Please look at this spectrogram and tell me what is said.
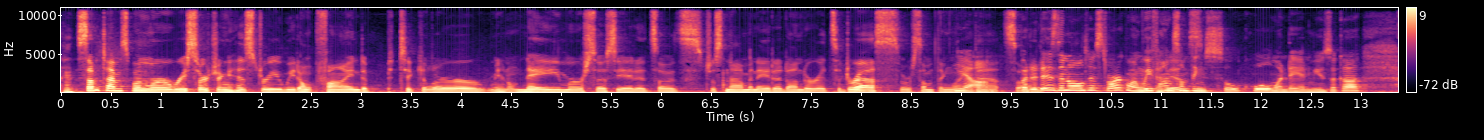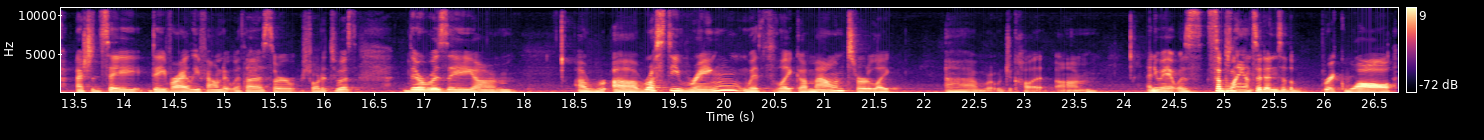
you know? Sometimes when we're researching history, we don't find a particular you know name or associated, so it's just nominated under its address or something like that. So. But it is an old historical one. We found something so cool one day in Musica. I should say Dave Riley found it with us or showed it to us. There was a um, a, r- a rusty ring with like a mount or like uh, what would you call it? Um, anyway, it was supplanted into the brick wall,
